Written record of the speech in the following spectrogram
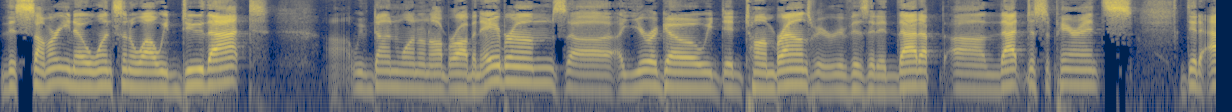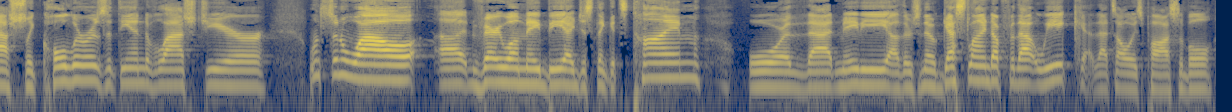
this summer. You know, once in a while we do that. Uh, we've done one on Robin Abrams. Uh, a year ago, we did Tom Brown's. We revisited that up, uh, that disappearance. Did Ashley Kohler's at the end of last year. Once in a while, uh, it very well may be. I just think it's time, or that maybe uh, there's no guest lined up for that week. That's always possible.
